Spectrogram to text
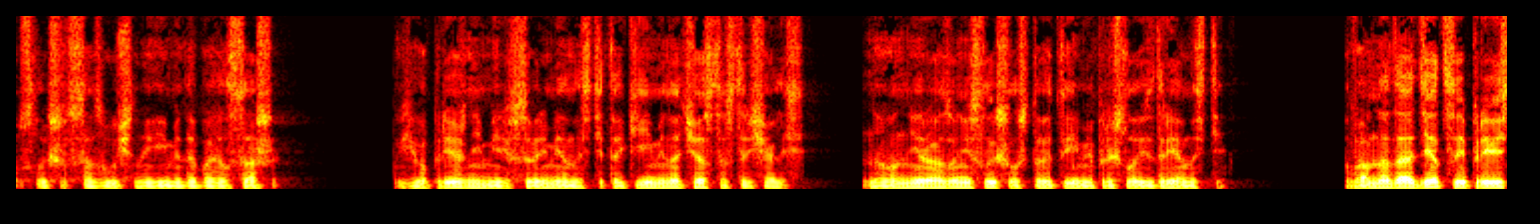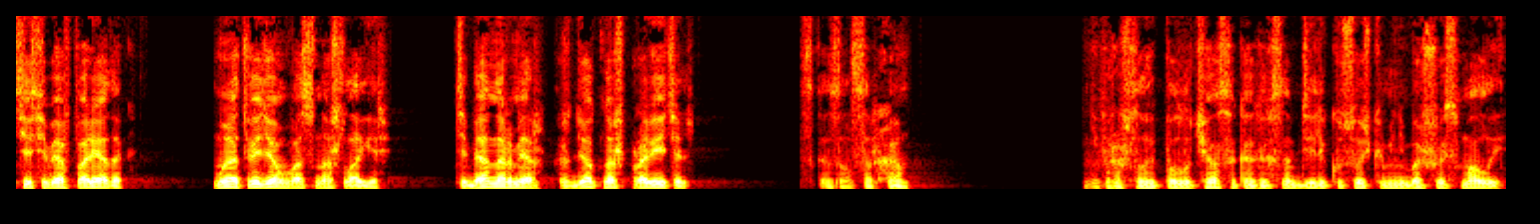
Услышав созвучное имя, добавил Саша. В его прежнем мире, в современности, такие имена часто встречались но он ни разу не слышал, что это имя пришло из древности. «Вам надо одеться и привести себя в порядок. Мы отведем вас в наш лагерь. Тебя, Нормер, ждет наш правитель», — сказал Сархам. Не прошло и получаса, как их снабдили кусочками небольшой смолы,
